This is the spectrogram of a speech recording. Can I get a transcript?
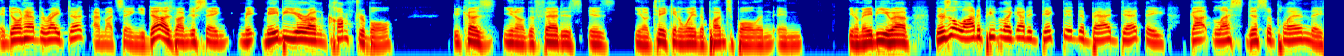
and don't have the right debt. I'm not saying he does, but I'm just saying maybe you're uncomfortable because you know the Fed is is you know taking away the punch bowl and and you know maybe you have there's a lot of people that got addicted to bad debt. They got less discipline. They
